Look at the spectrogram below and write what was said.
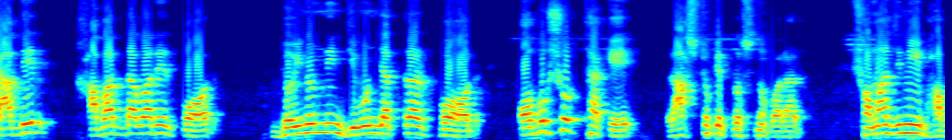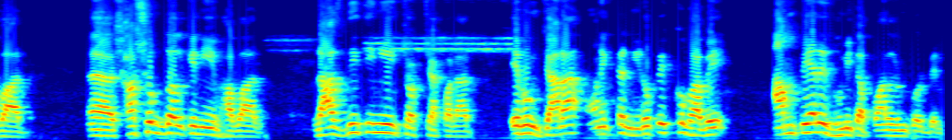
যাদের খাবার দাবারের পর দৈনন্দিন জীবনযাত্রার পর অবসর থাকে রাষ্ট্রকে প্রশ্ন করার, সমাজ নিয়ে ভাবার শাসক দলকে নিয়ে ভাবার, রাজনীতি নিয়ে চর্চা করার এবং যারা অনেকটা নিরপেক্ষভাবে আম্পায়ারের ভূমিকা পালন করবেন।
